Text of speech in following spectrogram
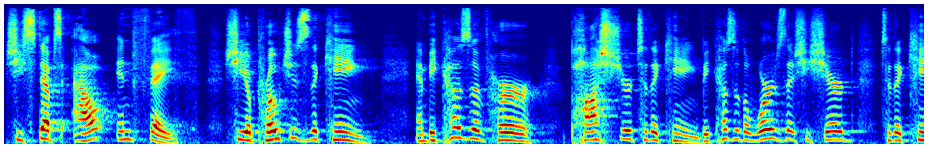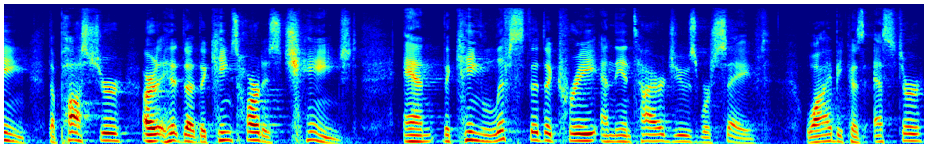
She steps out in faith. She approaches the king. And because of her posture to the king, because of the words that she shared to the king, the posture or the, the king's heart is changed. And the king lifts the decree, and the entire Jews were saved. Why? Because Esther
